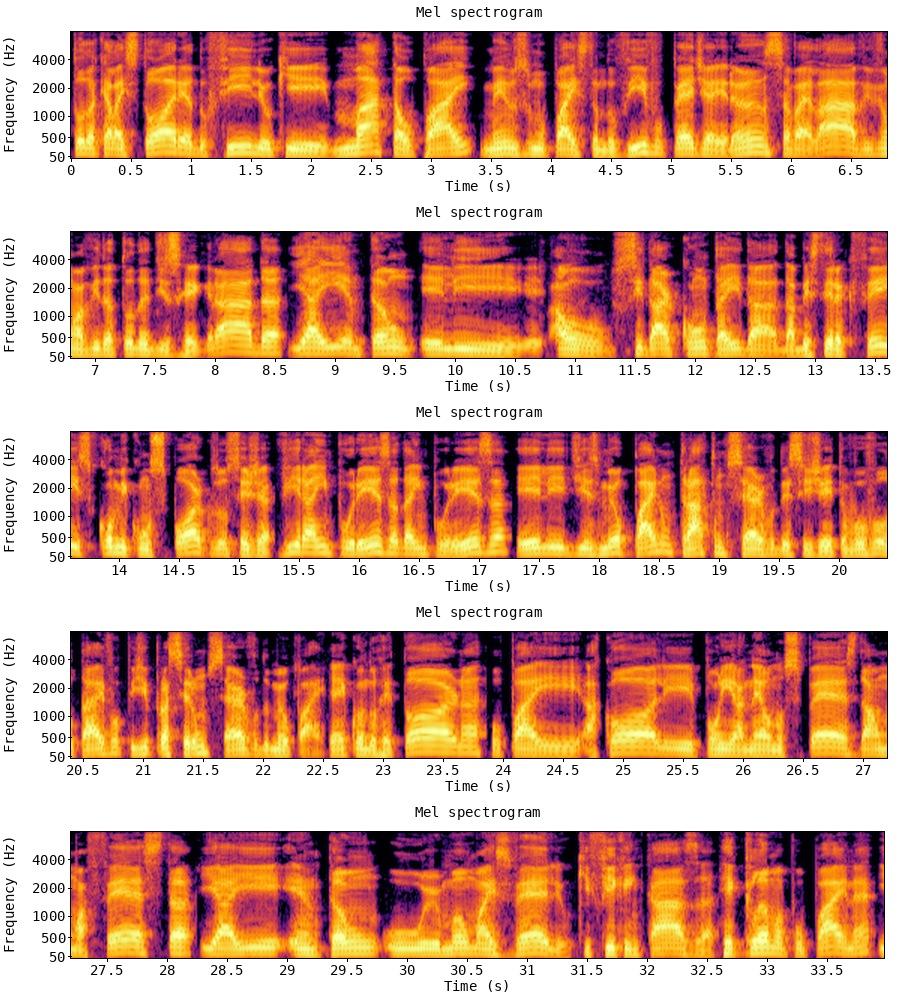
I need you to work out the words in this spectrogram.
toda aquela história do filho que mata o pai, mesmo o pai estando vivo, pede a herança, vai lá, vive uma vida toda desregrada, e aí então ele, ao se dar conta aí da, da besteira que fez, come com os porcos, ou seja, vira a impureza da impureza, ele diz: Meu pai não trata um servo desse jeito, eu vou voltar e vou pedir para ser um servo do meu pai. E aí, quando retorna, o pai acolhe, põe anel nos pés, dá uma festa, e aí então o irmão mais velho, que fica em casa, reclama pro pai, né? E,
